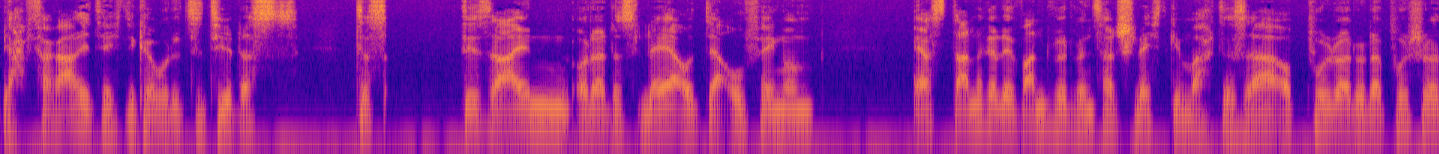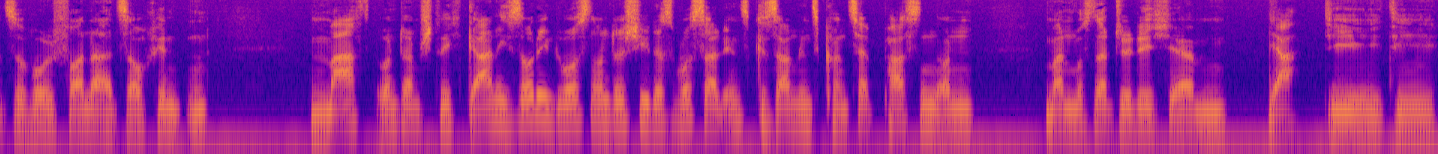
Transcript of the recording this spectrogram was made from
ja, Ferrari-Techniker wurde zitiert, dass das Design oder das Layout der Aufhängung erst dann relevant wird, wenn es halt schlecht gemacht ist. Ja? Ob Pullrod oder Pushrod, sowohl vorne als auch hinten, macht unterm Strich gar nicht so den großen Unterschied. Das muss halt insgesamt ins Konzept passen und man muss natürlich ähm, ja die die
